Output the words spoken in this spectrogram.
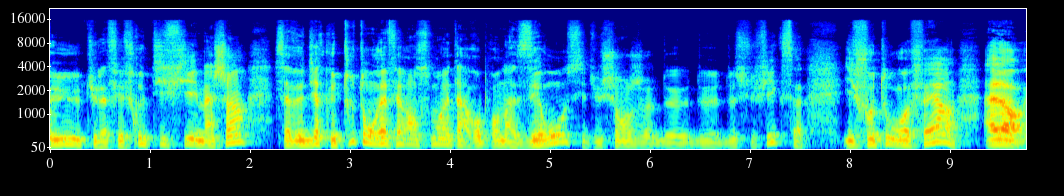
.eu, que tu l'as fait fructifier, machin, ça veut dire que tout ton référencement est à reprendre à zéro si tu changes de, suffixe. Il faut tout refaire. Alors,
